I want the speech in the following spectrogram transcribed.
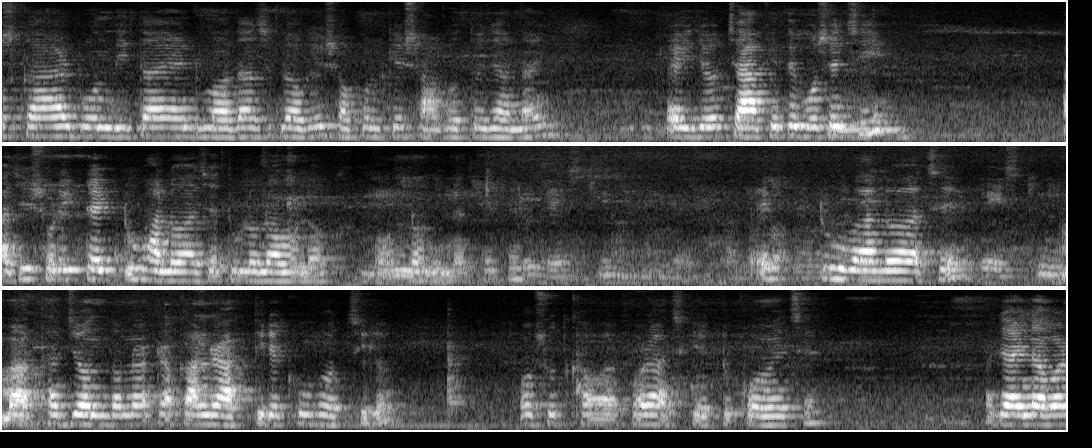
নমস্কার বন্দিতা অ্যান্ড মাদার্স ব্লগে সকলকে স্বাগত জানাই। এই যে চা খেতে বসেছি। আজকে শরীরটা একটু ভালো আছে তুলনামূলক অন্য দিনের থেকে। একটু ভালো আছে। মাথার যন্ত্রণাটা কাল রাত্রিরে খুব হচ্ছিল। ওষুধ খাওয়ার পর আজকে একটু কমেছে। জানি না আবার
